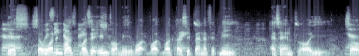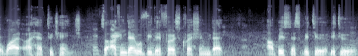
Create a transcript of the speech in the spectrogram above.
the Yes. So what what's, what's it in for me? What what, what does it benefit me as an employee? So why I have to change? That's so I think that would be the first question that our business need to need to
